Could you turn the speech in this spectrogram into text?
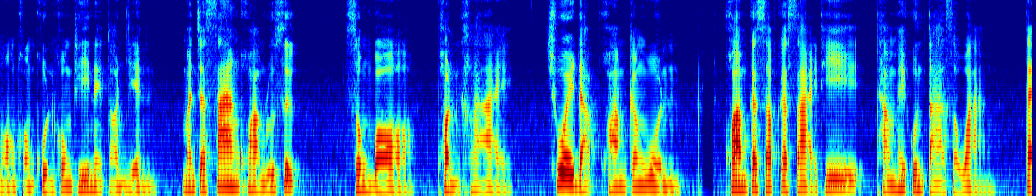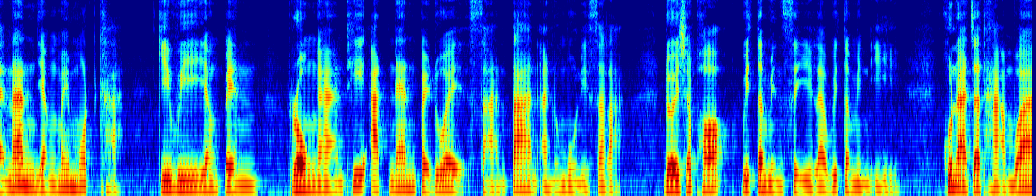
มองของคุณคงที่ในตอนเย็น มันจะสร้างความรู้สึก ทรงบอ ผ่อนคลาย ช่วยดับความกังวล ความกระสับกระส่ายที่ทำให้คุณตาสว่าง แต่นั่นยังไม่หมดค่ะ กีวียังเป็นโรงงานที่อัดแน่นไปด้วยสารต้านอนุมูลอิสระ โดยเฉพาะวิตามินซีและวิตามินอ e. ีคุณอาจจะถามว่า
